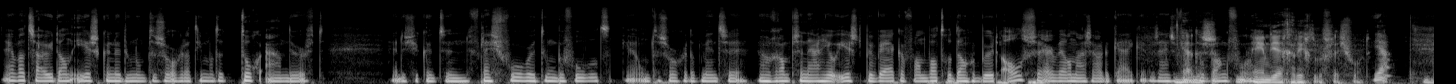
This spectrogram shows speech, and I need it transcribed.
En wat zou je dan eerst kunnen doen om te zorgen dat iemand het toch aandurft? Dus je kunt een flash forward doen bijvoorbeeld, om te zorgen dat mensen een rampscenario eerst bewerken van wat er dan gebeurt als ze er wel naar zouden kijken. Daar zijn ze vaak ja, dus bang voor. EMDR gericht op een flash forward. Ja, mhm.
